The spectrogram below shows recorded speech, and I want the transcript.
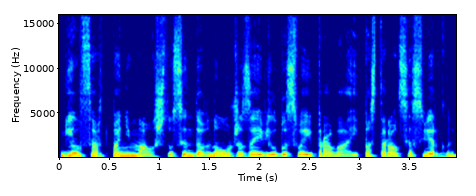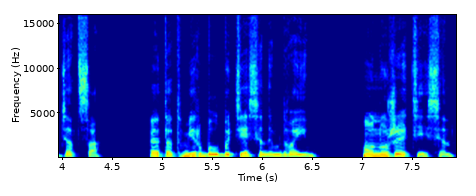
Гилсарт понимал, что сын давно уже заявил бы свои права и постарался свергнуть отца. Этот мир был бы тесен им двоим. Он уже тесен.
